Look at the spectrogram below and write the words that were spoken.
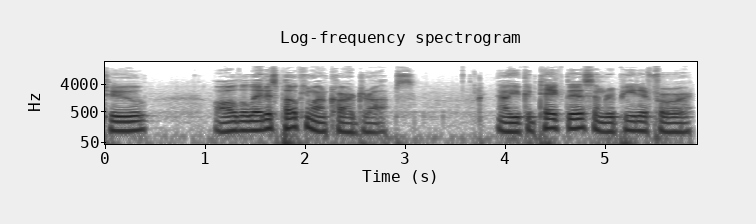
to all the latest Pokemon card drops. Now you can take this and repeat it for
